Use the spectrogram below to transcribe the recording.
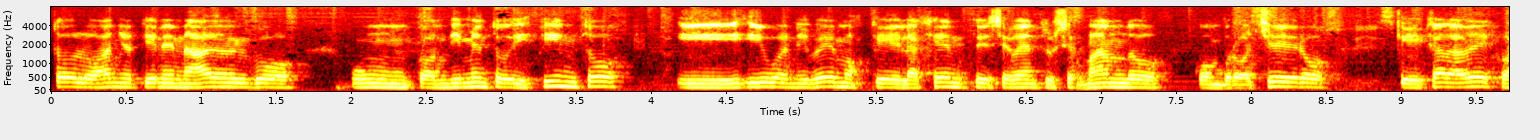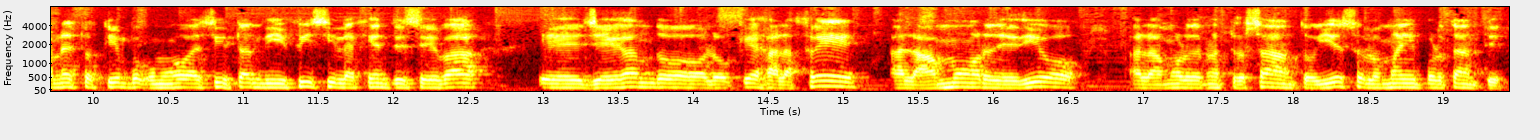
todos los años tienen algo, un condimento distinto, y, y bueno, y vemos que la gente se va entusiasmando con brocheros, que cada vez con estos tiempos, como voy a decir, tan difícil, la gente se va eh, llegando a lo que es a la fe, al amor de Dios, al amor de nuestro santo. Y eso es lo más importante,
